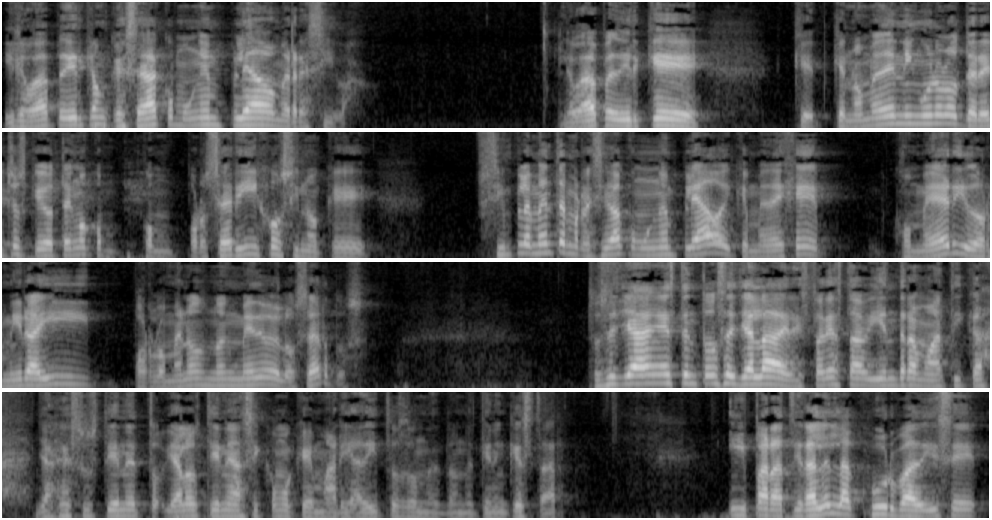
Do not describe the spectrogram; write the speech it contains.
le voy a pedir que aunque sea como un empleado me reciba. Le voy a pedir que, que, no me dé ninguno de los derechos que yo tengo por ser hijo, sino que simplemente me reciba como un empleado y que me deje comer y dormir ahí por lo menos no en medio de los cerdos. Entonces ya en este entonces ya la, historia está bien dramática, ya Jesús tiene, ya los tiene así como que mareaditos donde, donde tienen que estar. Y para tirarles la curva, dice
